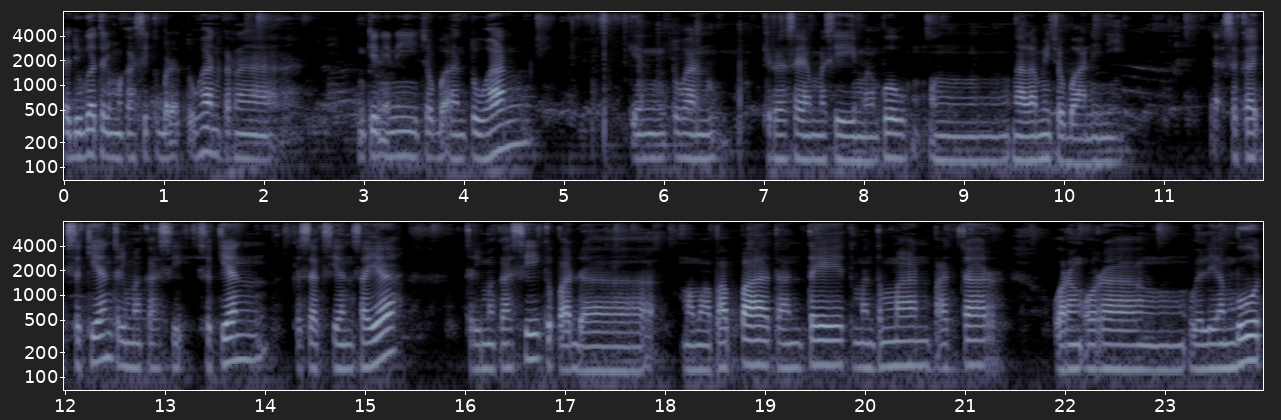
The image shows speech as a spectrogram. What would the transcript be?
Saya juga terima kasih kepada Tuhan karena mungkin ini cobaan Tuhan. Mungkin Tuhan kira saya masih mampu mengalami cobaan ini. Ya sekian terima kasih. Sekian kesaksian saya. Terima kasih kepada mama papa tante teman-teman pacar orang-orang William Booth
